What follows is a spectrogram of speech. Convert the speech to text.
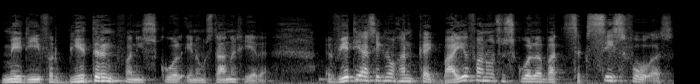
met die verbetering van die skool en omstandighede. Weet jy as ek nog gaan kyk, baie van ons skole wat suksesvol is,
